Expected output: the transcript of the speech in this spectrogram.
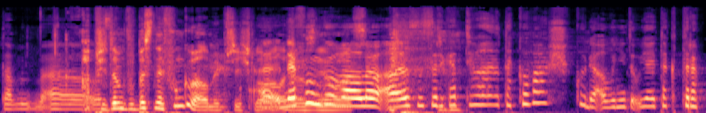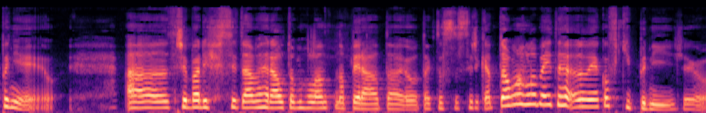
tam... Uh... A přitom vůbec nefungoval, mi přišlo. Uh, ale nefungoval, no, ale já jsem si říkal, taková škoda, a oni to udělají tak trapně, jo. A třeba když si tam hrál Tom Holland na Piráta, jo, tak to se si říká, to mohlo být eh, jako vtipný, že jo.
